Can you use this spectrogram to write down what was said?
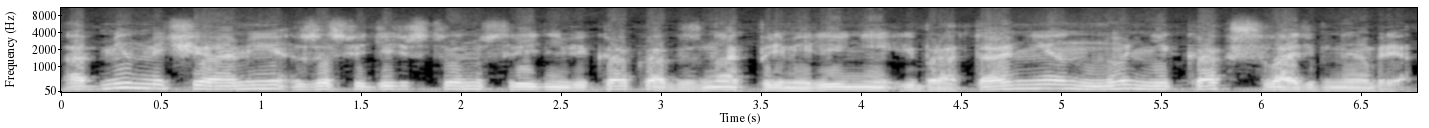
Обмен мечами засвидетельствован в средние века как знак примирения и братания, но не как свадебный обряд.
